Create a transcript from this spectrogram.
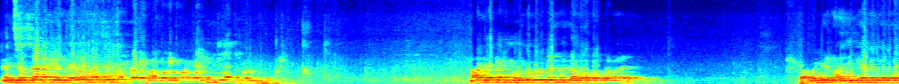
నేను చెప్తాను నేను దైవ సాక్ష్యం చెప్తాను నా కొడుకు నాకంటే నిజాయితీపడు నాకంటే కొడుకు పుట్టినందుకు గర్వపడతాను కాబట్టి రాజకీయాలలో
